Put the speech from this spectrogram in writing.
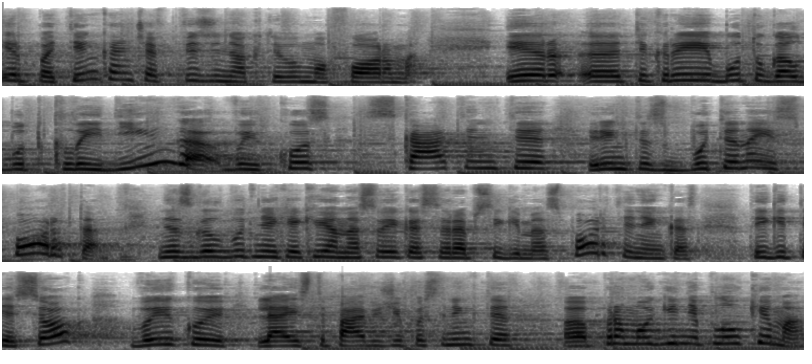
ir patinkančią fizinio aktyvumo formą. Ir e, tikrai būtų galbūt klaidinga vaikus skatinti rinktis būtinai sportą, nes galbūt ne kiekvienas vaikas yra apsigimęs sportininkas. Taigi tiesiog vaikui leisti, pavyzdžiui, pasirinkti e, pramoginį plaukimą.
